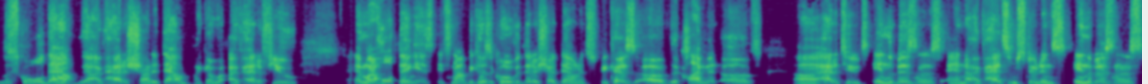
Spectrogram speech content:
the school down. I've had to shut it down. Like I've had a few, and my whole thing is it's not because of COVID that I shut down. It's because of the climate of uh, attitudes in the business, and I've had some students in the business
